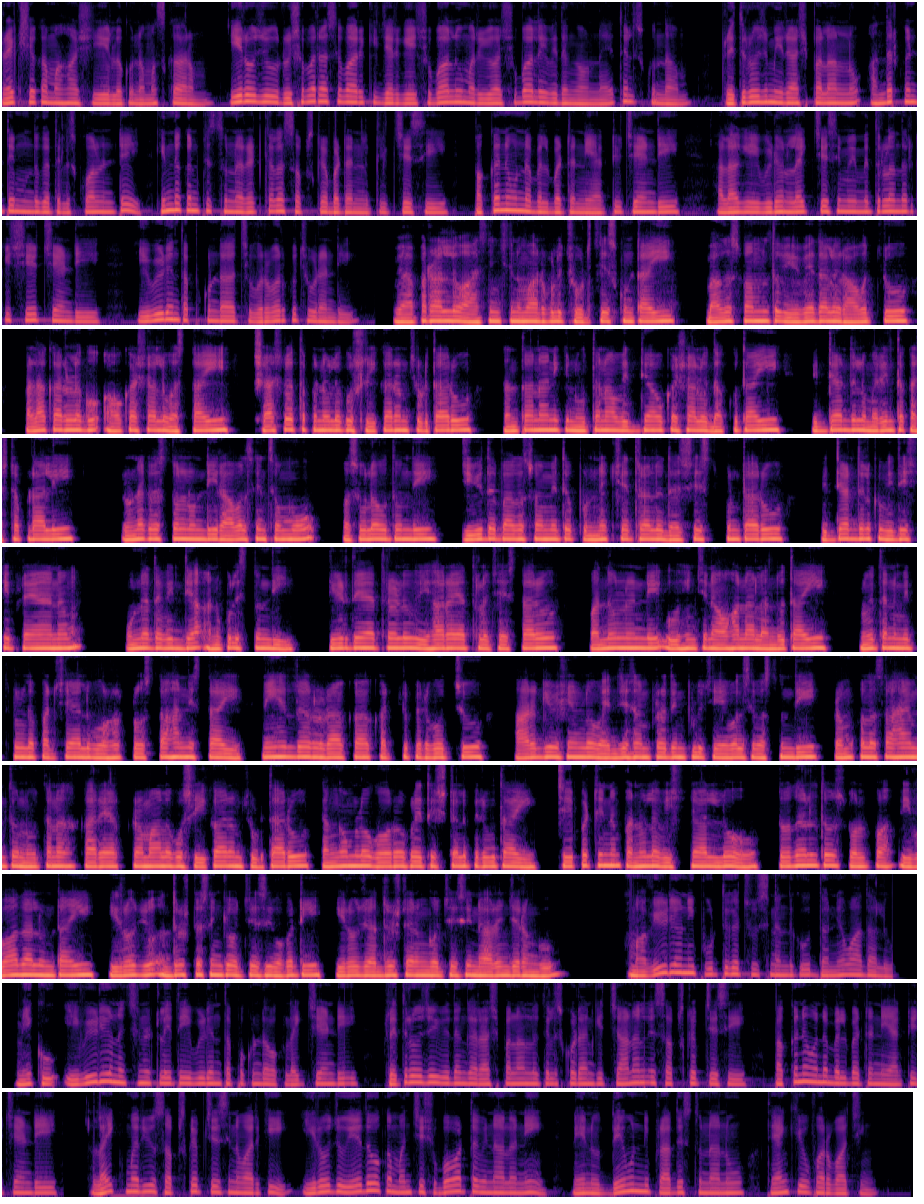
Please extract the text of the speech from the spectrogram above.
ప్రేక్షక మహాశయులకు నమస్కారం. ఈరోజు వృషభ రాశి వారికి జరిగే శుభాలు మరియు అశుభాలు ఏ విధంగా ఉన్నాయో తెలుసుకుందాం. ప్రతిరోజు మీ రాశి ఫలాలను అందరికంటే ముందుగా తెలుసుకోవాలంటే కింద కనిపిస్తున్న రెడ్ కలర్ సబ్స్క్రైబ్ బటన్ని క్లిక్ చేసి పక్కనే ఉన్న బెల్ బటన్ని యాక్టివ్ చేయండి. అలాగే ఈ వీడియోని లైక్ చేసి మీ మిత్రులందరికీ షేర్ చేయండి. ఈ వీడియోని తప్పకుండా చివరి వరకు చూడండి. వ్యాపారాల్లో ఆశించిన మార్పులు చోటు చేసుకుంటాయి. భాగస్వాములతో విభేదాలు రావచ్చు. కళాకారులకు అవకాశాలు వస్తాయి. శాశ్వత పనులకు శ్రీకారం చుడతారు. సంతానానికి నూతన విద్యా అవకాశాలు దక్కుతాయి. విద్యార్థులు మరింత కష్టపడాలి. రుణగ్రస్తుల నుండి రావాల్సిన సొమ్ము వసూలవుతుంది. జీవిత భాగస్వామితో పుణ్యక్షేత్రాలు దర్శించుకుంటారు. విద్యార్థులకు విదేశీ ప్రయాణం ఉన్నత విద్య అనుకూలిస్తుంది. తీర్థయాత్రలు విహారయాత్రలు చేస్తారు. బంధువుల నుండి ఊహించిన ఆహ్వానాలు అందుతాయి. నూతన మిత్రుల పరిచయాలు ప్రోత్సాహాన్నిస్తాయి స్నేహితులు రాక ఖర్చు పెరగవచ్చు. ఆరోగ్య విషయంలో వైద్య సంప్రదింపులు చేయవలసి వస్తుంది. ప్రముఖుల సహాయంతో నూతన కార్యక్రమాలకు శ్రీకారం చుడతారు. సంఘంలో గౌరవ ప్రతిష్టలు పెరుగుతాయి. చేపట్టిన పనుల విషయాల్లో సోదరులతో స్వల్ప వివాదాలు ఉంటాయి ఈరోజు అదృష్ట సంఖ్య వచ్చేసి ఒకటి. ఈరోజు అదృష్ట రంగు వచ్చేసి నారింజ రంగు. మా వీడియోని పూర్తిగా చూసినందుకు ధన్యవాదాలు. మీకు ఈ వీడియో నచ్చినట్లయితే ఈ వీడియోని తప్పకుండా ఒక లైక్ చేయండి. ప్రతిరోజు ఈ విధంగా రాశి ఫలాలను తెలుసుకోవడానికి ఛానల్ని సబ్స్క్రైబ్ చేసి పక్కనే ఉన్న బెల్ బటన్ని యాక్టివ్ చేయండి. లైక్ మరియు సబ్స్క్రైబ్ చేసిన వారికి ఈరోజు ఏదో ఒక మంచి శుభవార్త వినాలని నేను దేవుణ్ణి ప్రార్థిస్తున్నాను. Thank you for watching.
